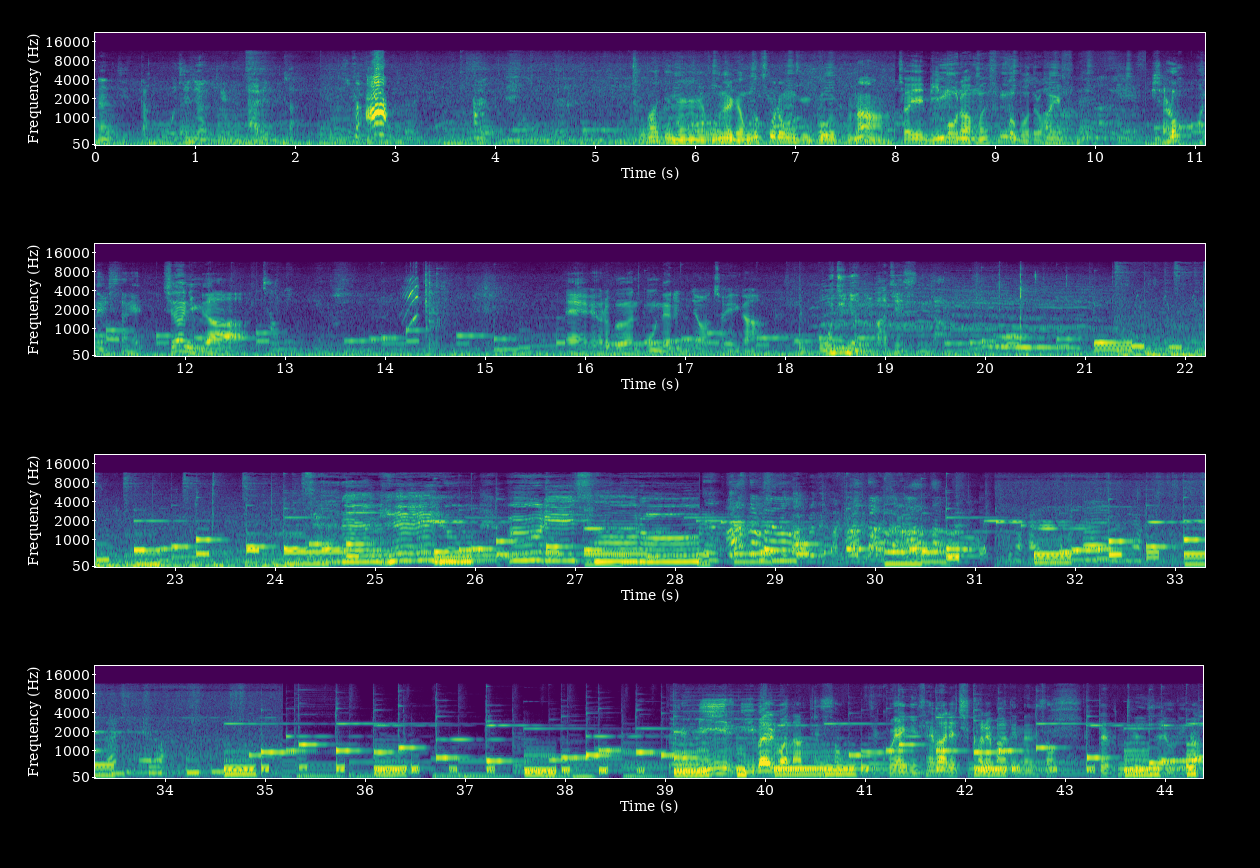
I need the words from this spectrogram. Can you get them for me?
만난 지 딱 5주년 되는 날입니다. 아! 조각이네. 오늘 연극 보러 온 게 이거구나. 저희의 미모로 한번 승부 보도록 하겠습니다. 샬롬 오늘 일상의 진원입니다. 네, 여러분 오늘은요 저희가 5주년을 맞이했습니다. 미일 이발관 앞에서 이제 고양이 세 마리 축하를 받으면서 그때부터 이제 우리가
